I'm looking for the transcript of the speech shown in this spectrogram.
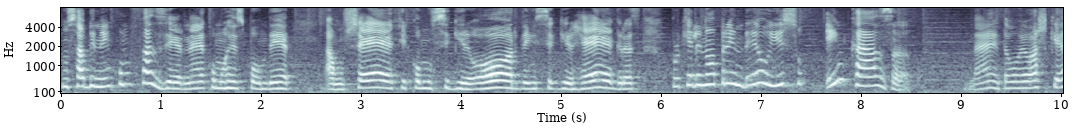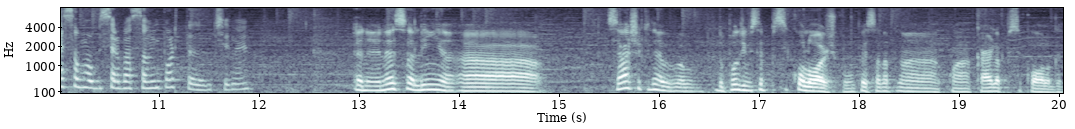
não sabe nem como fazer, né? Como responder a um chefe, como seguir ordens, seguir regras, porque ele não aprendeu isso em casa, né? Então eu acho que essa é uma observação importante, né? É, nessa linha, a... você acha que, né, do ponto de vista psicológico, vamos pensar na, na, com a Carla psicóloga,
